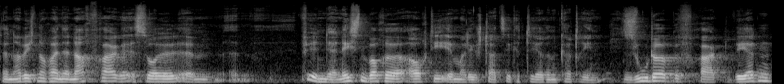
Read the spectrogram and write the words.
Dann habe ich noch eine Nachfrage. Es soll ähm, in der nächsten Woche auch die ehemalige Staatssekretärin Katrin Suder befragt werden.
